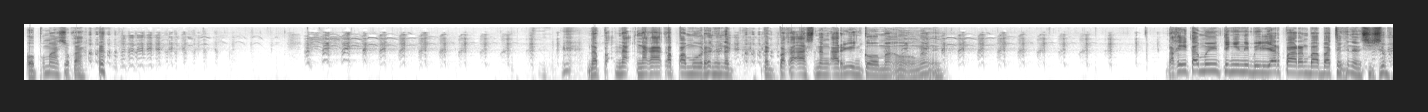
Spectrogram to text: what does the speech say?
O pumasok ka. Napa, na, nakakapamura nung nag, nagpakaas ng are in coma. Oo nga eh. Nakita mo yung tingin ni Villar parang babatuhin ng si Sub.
